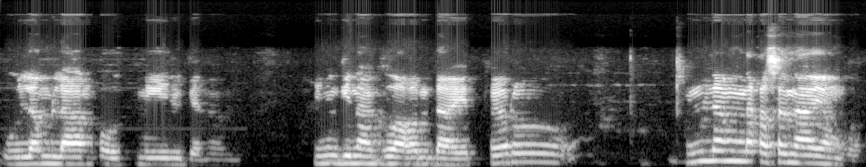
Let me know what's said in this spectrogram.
Ulam lang, oatmeal, ganun. Yun yung ginagawa kong diet. Pero, yun lang nakasanayan ko.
